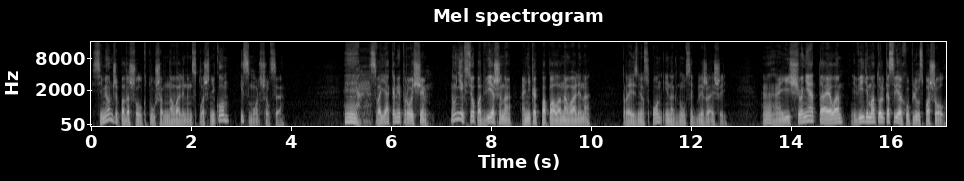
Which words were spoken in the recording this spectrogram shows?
Семен же подошел к тушам, наваленным сплошняком, и сморщился. «Эх, с вояками проще. Но у них все подвешено, а не как попало навалено», — произнес он и нагнулся к ближайшей. «Ага, еще не оттаяло. Видимо, только сверху плюс пошел».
